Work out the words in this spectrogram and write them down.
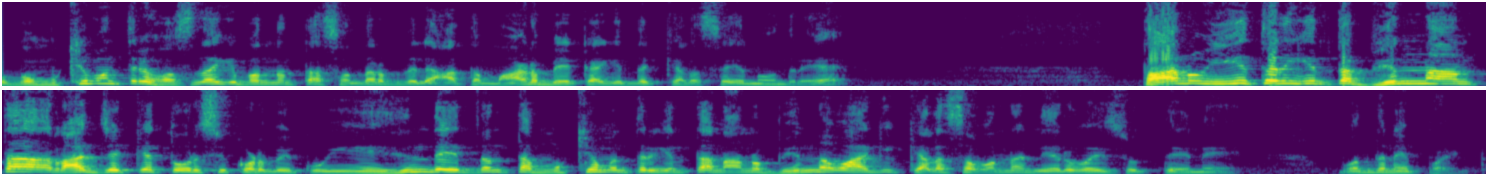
ಒಬ್ಬ ಮುಖ್ಯಮಂತ್ರಿ ಹೊಸದಾಗಿ ಬಂದಂಥ ಸಂದರ್ಭದಲ್ಲಿ ಆತ ಮಾಡಬೇಕಾಗಿದ್ದ ಕೆಲಸ ಏನು ಅಂದರೆ, ತಾನು ಈತನಿಗಿಂತ ಭಿನ್ನ ಅಂತ ರಾಜ್ಯಕ್ಕೆ ತೋರಿಸಿಕೊಡಬೇಕು. ಈ ಹಿಂದೆ ಇದ್ದಂಥ ಮುಖ್ಯಮಂತ್ರಿಗಿಂತ ನಾನು ಭಿನ್ನವಾಗಿ ಕೆಲಸವನ್ನು ನಿರ್ವಹಿಸುತ್ತೇನೆ. ಒಂದನೇ ಪಾಯಿಂಟ್.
